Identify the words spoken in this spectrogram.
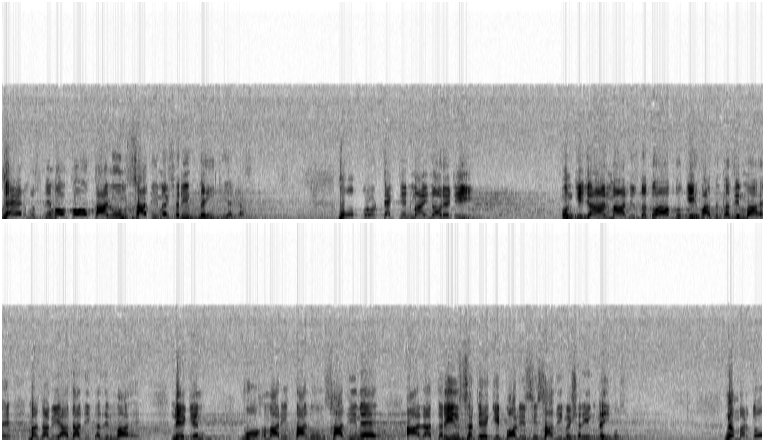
غیر مسلموں کو قانون سازی میں شریک نہیں کیا جا سکتا۔ وہ پروٹیکٹڈ مائنورٹی ان کی جان، مال، عزت و آبرو کی حفاظت کا ذمہ ہے، مذہبی آزادی کا ذمہ ہے۔ لیکن وہ ہماری قانون سازی میں اعلیٰ ترین سطح کی پالیسی سازی میں شریک نہیں ہو سکتے۔ نمبر دو،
